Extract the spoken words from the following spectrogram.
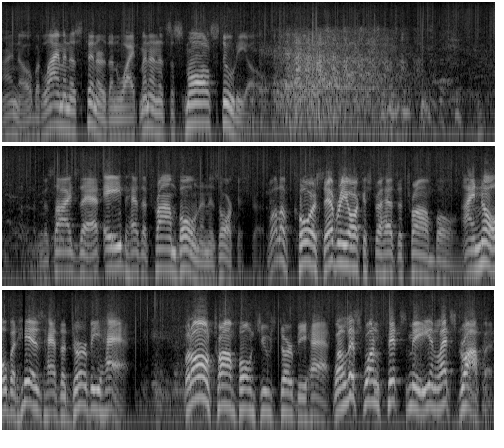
I know, but Lyman is thinner than Whiteman, and it's a small studio. Besides that, Abe has a trombone in his orchestra. Well, of course, every orchestra has a trombone. I know, but his has a derby hat. But all trombones use derby hats. Well, this one fits me, and let's drop it.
